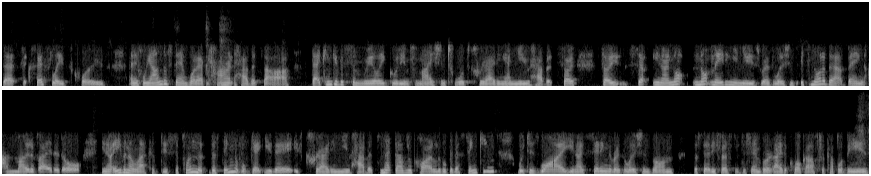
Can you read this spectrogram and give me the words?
that success leads clues, and if we understand what our current habits are, that can give us some really good information towards creating our new habits. So, so, so, you know, not not meeting your New Year's resolutions. It's not about being unmotivated or you know even a lack of discipline. The, the thing that will get you there is creating new habits, and that does require a little bit of thinking, which is why you know setting the resolutions on the 31st of December at 8 o'clock after a couple of beers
